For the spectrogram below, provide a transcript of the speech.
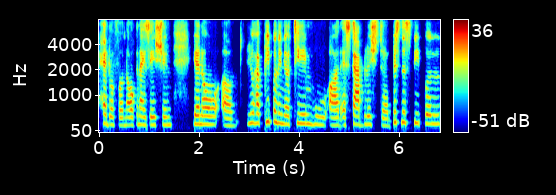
head of an organization you know um, you have people in your team who are established business people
